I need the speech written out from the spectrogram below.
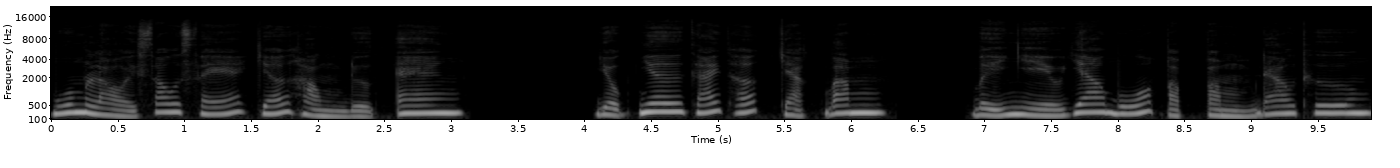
muôn lòi sâu xé chớ hồng được an. Dục như cái thớt chặt băm, bị nhiều dao búa bập bầm đau thương.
